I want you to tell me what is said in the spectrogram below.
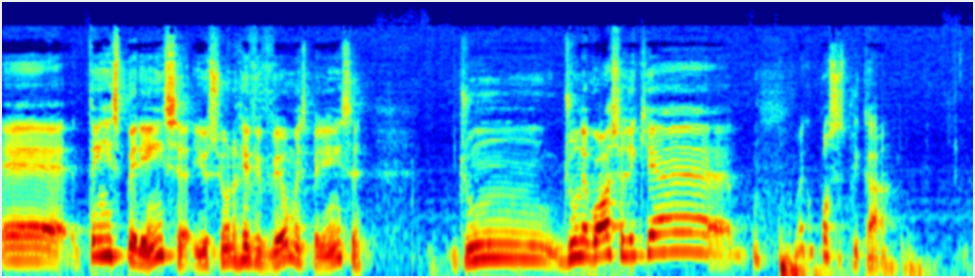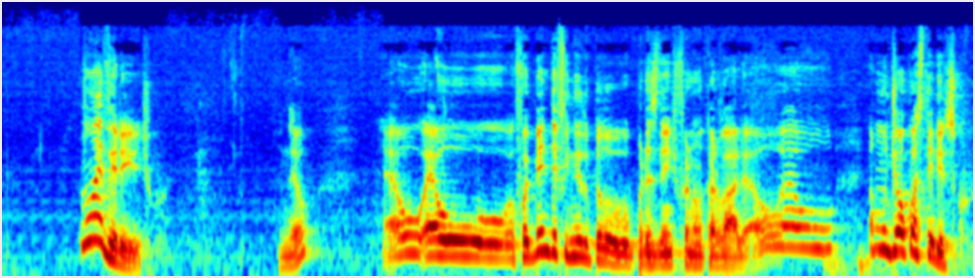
é, tem experiência e o senhor reviveu uma experiência de um, de um negócio ali que é. Como é que eu posso explicar? Não é verídico. Entendeu? É o, é o. Foi bem definido pelo presidente Fernando Carvalho. É o, é o, é o Mundial com asterisco.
